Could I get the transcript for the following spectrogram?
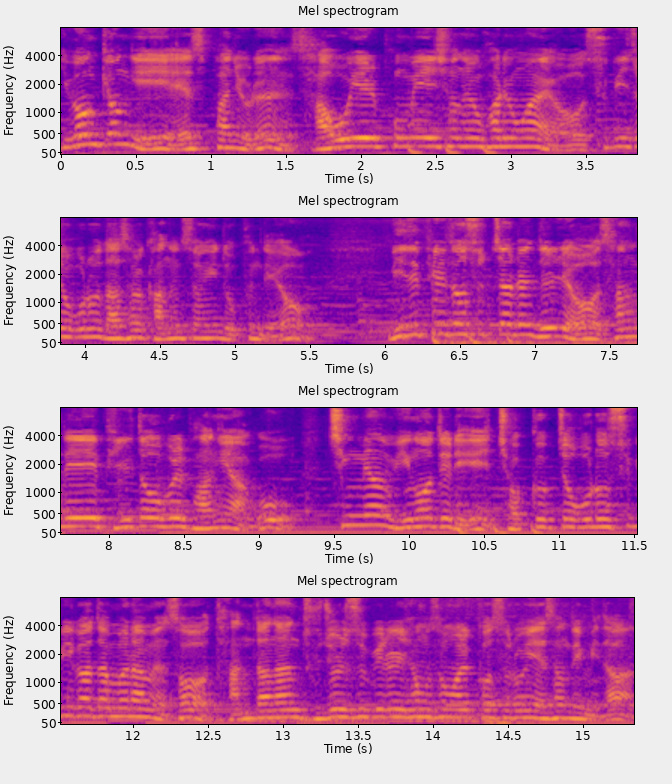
이번 경기 에스파뇰은 4-5-1 포메이션을 활용하여 수비적으로 나설 가능성이 높은데요. 미드필더 숫자를 늘려 상대의 빌드업을 방해하고 측면 윙어들이 적극적으로 수비 가담을 하면서 단단한 두 줄 수비를 형성할 것으로 예상됩니다.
